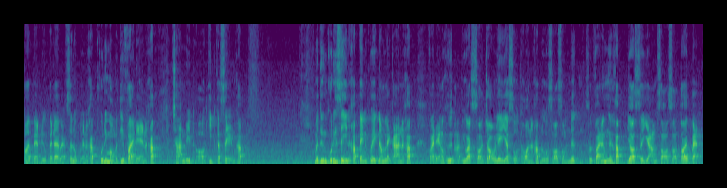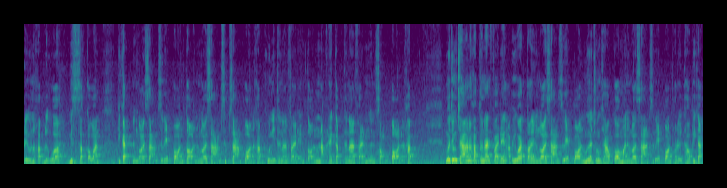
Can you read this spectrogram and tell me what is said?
ต้อยแปดริ้วไปได้แบบสนุกเลยนะครับคู่นี้มองไปที่ฝ่ายแดงนะครับชานฤทธิ์ออกิจเกษมครับ มาถึงคู่ที่ 4 นะครับ เป็นคู่เอกนำรายการนะครับ ฝ่ายแดงก็คืออภิวัตสจเลยโสธรนะครับ หรือว่าสสมนึก ส่วนฝ่ายน้ำเงินครับ ยอดสยามสสต้อย8ริ้วนะครับ หรือว่ามิสสักกวันพิกัด 131 ปอนด์ต่อ 133 ปอนด์นะครับ คู่นี้ทางด้านฝ่ายแดงต่อน้ำหนักให้กับทางด้านฝ่ายน้ำเงิน 2 ปอนด์นะครับ เมื่อช่วงเช้านะครับทางด้านฝ่ายแดงอภิวัตต่อย 131 ปอนด์เมื่อช่วงเช้าก็มา 131 ปอนด์พอโดยเท่าพิกัด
